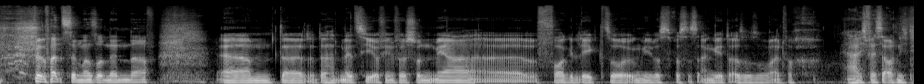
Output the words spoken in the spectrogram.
wenn man es denn mal so nennen darf. Ähm, da, da hat mir jetzt hier auf jeden Fall schon mehr äh, vorgelegt, so irgendwie, was, was das angeht. Also so einfach ja, ich weiß ja auch nicht.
